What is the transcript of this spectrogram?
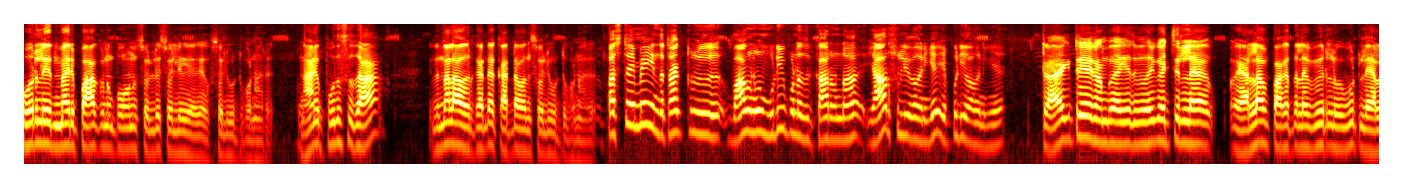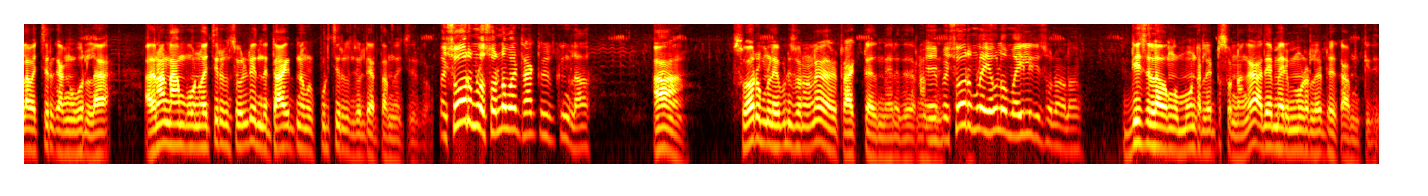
பொருள் இது மாதிரி பார்க்கணும் போகணும்னு சொல்லி சொல்லி சொல்லி விட்டு போனார். நானே புதுசு தான். இருந்தாலும் அவர் கரெக்டாக கரெக்டாக வந்து சொல்லி விட்டு போனார். ஃபஸ்ட் டைமே இந்த டிராக்டர் வாங்கணும்னு முடிவு பண்ணதுக்கு காரணம்னா யார் சொல்லி வாங்குனீங்க? எப்படி வாங்குனீங்க? டிராக்டர் நம்ம இது வரைக்கும் வச்சிடல எல்லாம் பக்கத்தில் வீட்டில் வீட்டில் எல்லாம் வச்சுருக்காங்க ஊரில். அதனால் நம்ம ஒன்று வச்சிருக்கோன்னு சொல்லிட்டு இந்த டிராக்டர் நம்மளுக்கு பிடிச்சிருக்குன்னு சொல்லிட்டு எடுத்தாந்து வச்சுருக்கோம். இப்போ ஷோரூமில் சொன்ன மாதிரி டிராக்டர் இருக்குங்களா? ஆ ஷோரூமில் எப்படி சொன்னாலும் டிராக்டர் அது மாதிரி இது நம்ம இப்போ ஷோரூமில் எவ்வளோ மைலேஜ் சொன்னாங்கண்ணா டீசல் அவங்க மூன்றரை லிட்டர் சொன்னாங்க. அதே மாதிரி மூன்றரை லிட்டர் காமிக்குது.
